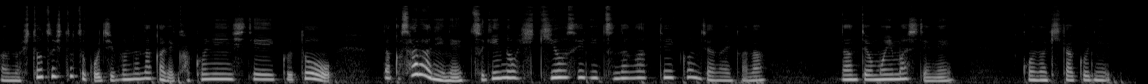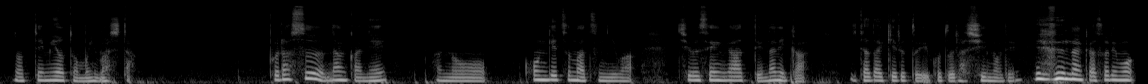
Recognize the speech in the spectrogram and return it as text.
あの一つ一つこう自分の中で確認していくとなんかさらにね次の引き寄せにつながっていくんじゃないかななんて思いましてねこの企画に乗ってみようと思いました。プラスなんかねあの今月末には抽選があって何かいただけるということらしいので なんかそれも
